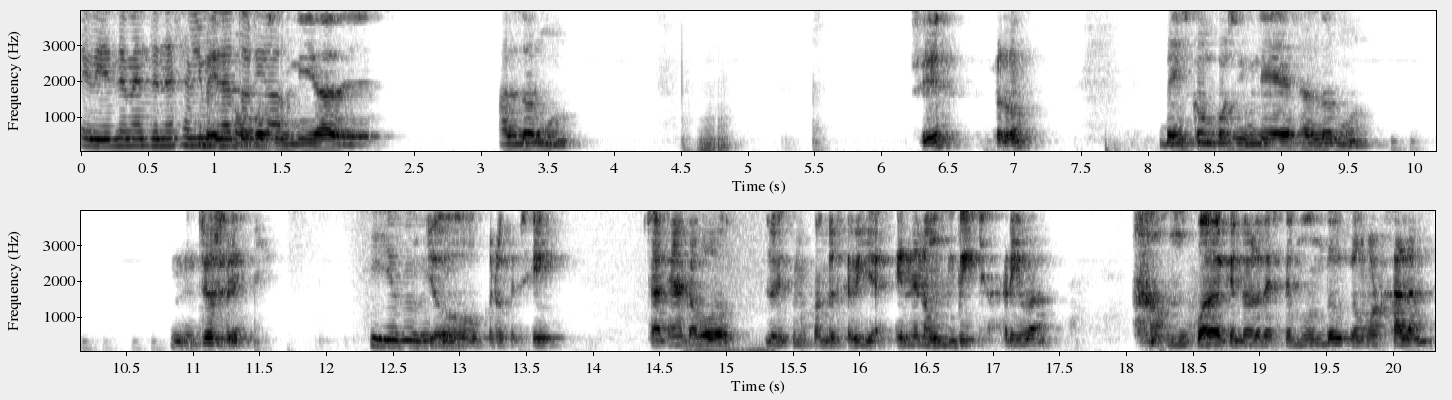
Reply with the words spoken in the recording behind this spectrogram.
evidentemente en esa eliminatoria. ¿Veis posibilidades al Dortmund? ¿Sí? ¿Perdón? ¿Veis con posibilidades al Dortmund? Yo sí. Sí, yo creo que yo sí. creo que sí. O sea, al fin y al cabo, lo hicimos cuando el Sevilla. Tienen a un bicho arriba, a un jugador que no es de este mundo, como el Haaland,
